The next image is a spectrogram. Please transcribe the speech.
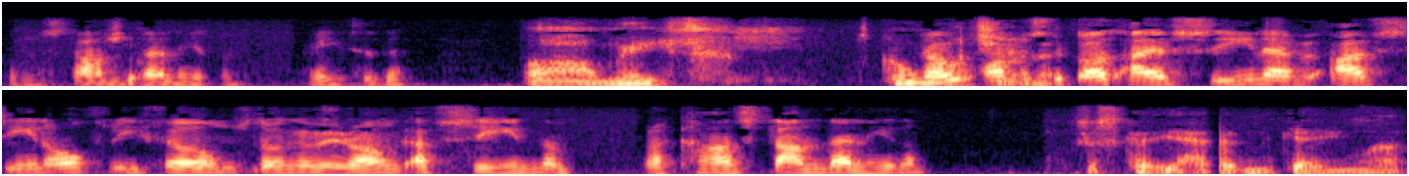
Couldn't stand any of them. Hated it. Oh mate, go No, watch honest to. God, I have seen ev- I've seen all three films. Don't get me wrong, I've seen them, but I can't stand any of them. Just get your head in the game, lad.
